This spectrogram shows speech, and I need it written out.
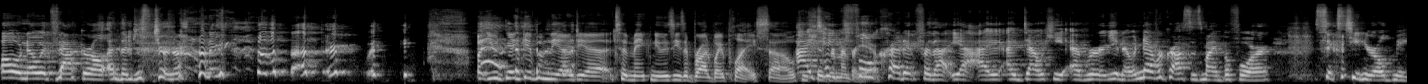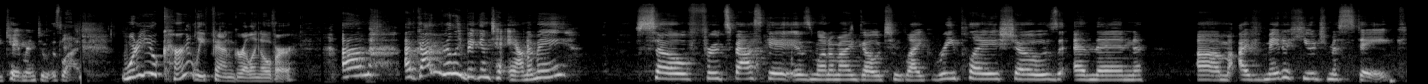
oh no, it's that girl, and then just turn around and But you did give him the idea to make Newsies a Broadway play, so he I should take full you. credit for that. Yeah, I, I doubt he ever, you know, never crossed his mind before 16 year old me came into his life. What are you currently fangirling over? Um, I've gotten really big into anime. So Fruits Basket is one of my go-to like replay shows, and then um, I've made a huge mistake,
